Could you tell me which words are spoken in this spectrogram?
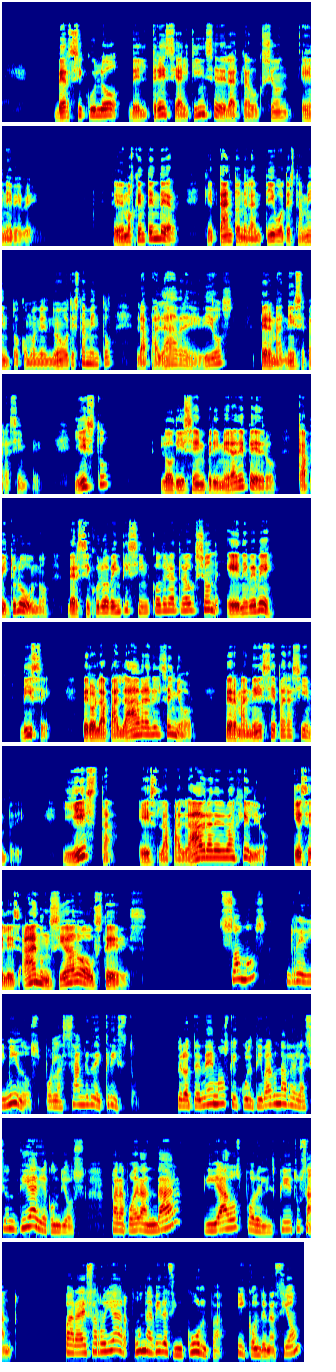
versículo del 13 al 15 de la traducción NBB. Tenemos que entender que tanto en el Antiguo Testamento como en el Nuevo Testamento la palabra de Dios permanece para siempre. Y esto lo dice en Primera de Pedro, capítulo 1, versículo 25 de la traducción NBB. Dice, pero la palabra del Señor permanece para siempre. Y esta es la palabra del Evangelio que se les ha anunciado a ustedes. Somos redimidos por la sangre de Cristo, pero tenemos que cultivar una relación diaria con Dios para poder andar guiados por el Espíritu Santo. Para desarrollar una vida sin culpa y condenación,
